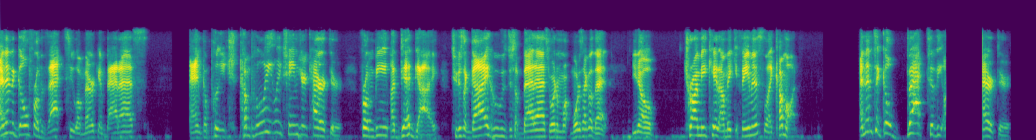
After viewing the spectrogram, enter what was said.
And then to go from that to American Badass and completely completely change your character from being a dead guy to just a guy who's just a badass riding a mo- motorcycle that you know try me kid I'll make you famous like come on and then to go back to the character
